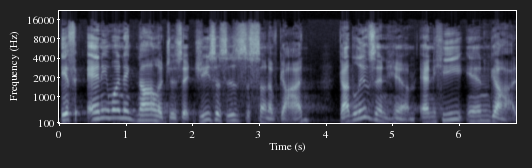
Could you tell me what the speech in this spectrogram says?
If anyone acknowledges that Jesus is the Son of God, God lives in him and he in God.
